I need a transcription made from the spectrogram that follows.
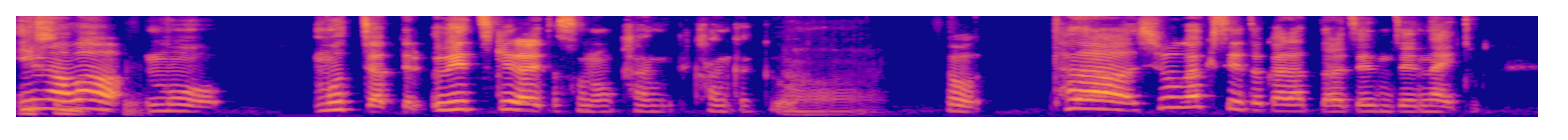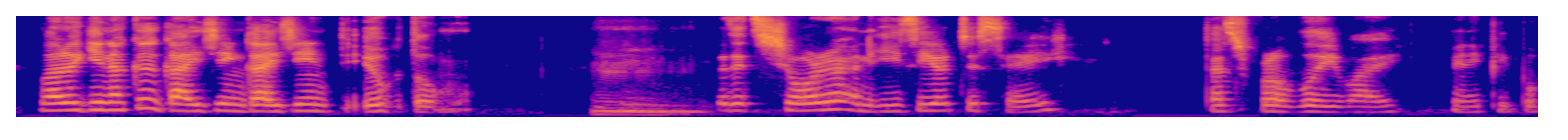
今はもう持っちゃってる。植え付けられたその感感覚を。あただ小学生とかだったら全然ないと。悪気なく外人外人って呼ぶと思う。ーう。うん。ん But it's shorter and easier to say. That's probably why many people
